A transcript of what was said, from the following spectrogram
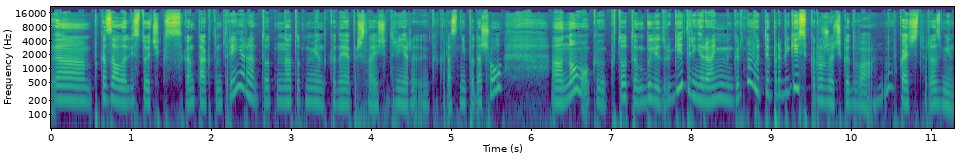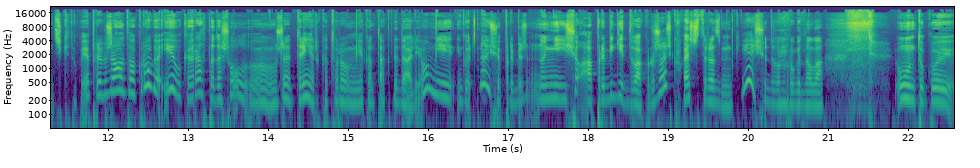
э, показала листочек с контактом тренера, тот, на тот момент, когда я пришла, еще тренер э, как раз не подошел, э, но кто-то, были другие тренеры, они мне говорят, ну, вот ты пробегись кружочка два, ну, в качестве разминочки. Только я пробежала два круга, и как раз подошел э, уже тренер, которого мне контакты дали. И он мне говорит, ну, еще пробежи, ну, не еще, а пробеги два кружочка в качестве разминки. Я еще два круга дала. Он такой,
